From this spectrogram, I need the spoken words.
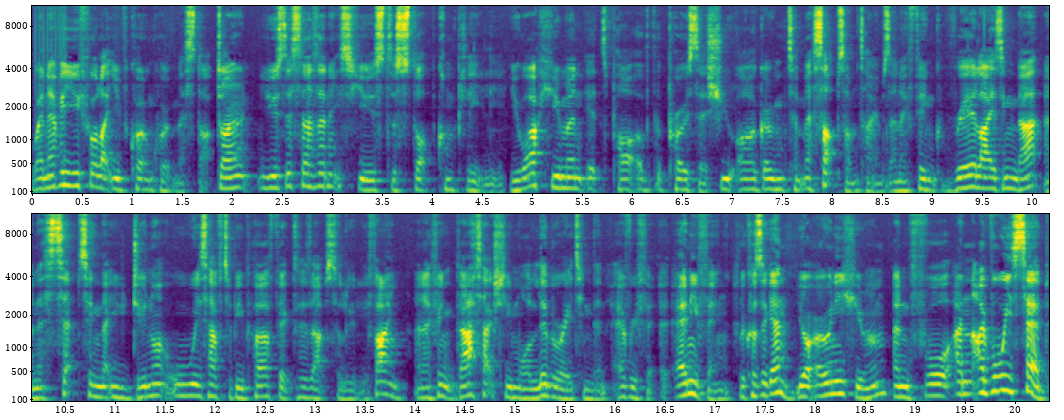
whenever you feel like you've quote unquote messed up, don't use this as an excuse to stop completely. You are human, it's part of the process. You are going to mess up sometimes. And I think realizing that and accepting that you do not always have to be perfect is absolutely fine. And I think that's actually more liberating than everything anything. Because again, you're only human, and for and I've always said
